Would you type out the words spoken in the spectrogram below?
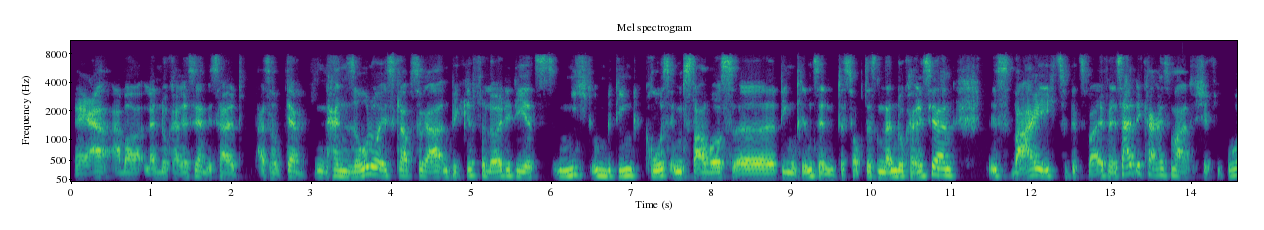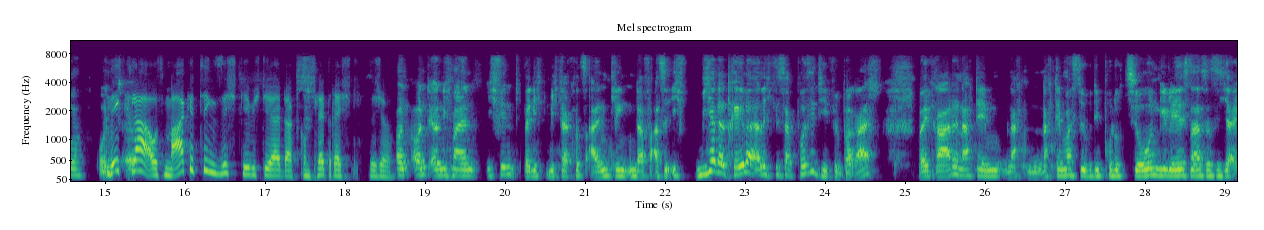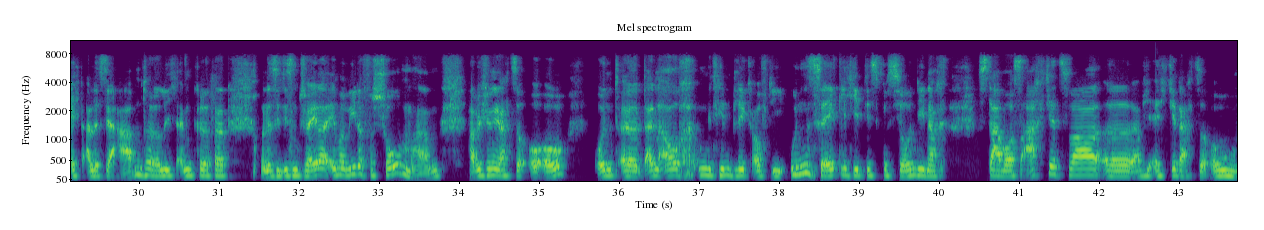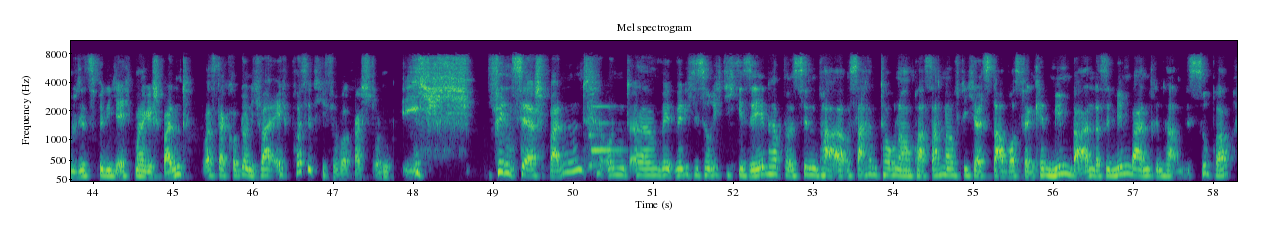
Naja, aber Lando Calrissian ist halt, also der Han Solo ist, glaube ich, sogar ein Begriff für Leute, die jetzt nicht unbedingt groß im Star Wars äh, Ding drin sind. Das, ob das ein Lando Calrissian ist, wage ich zu bezweifeln. Ist halt eine charismatische Figur. Und, nee, äh, klar, äh, aus Marketing-Sicht gebe ich dir ja da komplett recht, sicher. Und, und, und ich meine, ich finde, wenn ich mich da kurz einklinken darf, also ich, mich hat der Trailer ehrlich gesagt positiv überrascht, weil gerade nach dem, nach, nach dem, was du über die Produktion gelesen hast, dass sich ja echt alles sehr abenteuerlich angehört hat und dass sie diesen Trailer immer wieder verschoben haben, habe ich schon gedacht so, oh oh. Und äh, dann auch mit Hinblick auf die unsägliche Diskussion, die nach Star Wars 8 jetzt war, äh, habe ich echt gedacht, so, oh, jetzt bin ich echt mal gespannt, was da kommt. Und ich war echt positiv überrascht. Und ich finde es sehr spannend und äh, wenn, ich das so richtig gesehen habe, es sind ein paar Sachen, tauchen auch ein paar Sachen auf, die ich als Star Wars Fan kenne. Mimban, dass sie Mimban drin haben, ist super.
